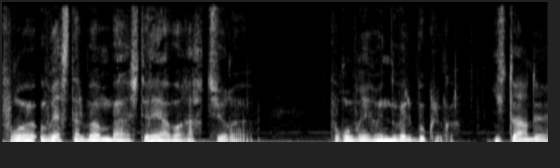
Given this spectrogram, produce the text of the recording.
pour ouvrir cet album, bah, je tenais à avoir Arthur pour ouvrir une nouvelle boucle, quoi. Histoire de,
